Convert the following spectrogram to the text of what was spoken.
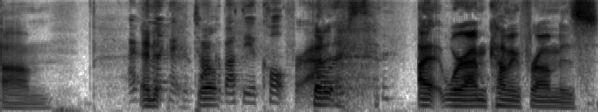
um, I feel and like I could talk well, about the occult for hours. It, I where I'm coming from is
